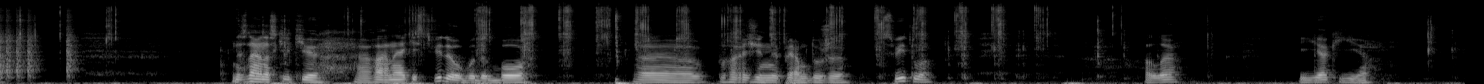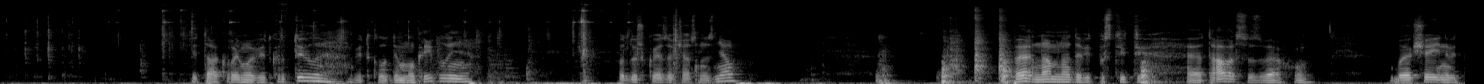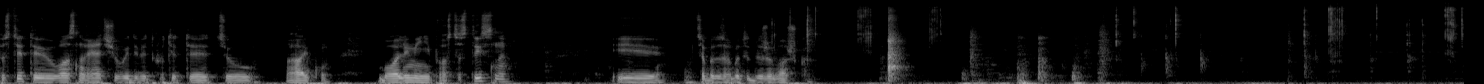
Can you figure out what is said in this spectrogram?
Не знаю наскільки е, гарна якість відео буде, бо е, в гаражі не прям дуже світло. Але як є. І так, ми відкрутили, відкладемо кріплення. Подушку я завчасно зняв. Тепер нам треба відпустити е, траверсу зверху. Бо якщо її не відпустити, у вас навряд чи вийде відкрутити цю гайку. Бо алюміній просто стисне. І це буде зробити дуже важко.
